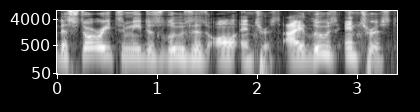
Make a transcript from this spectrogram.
the story to me just loses all interest. I lose interest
